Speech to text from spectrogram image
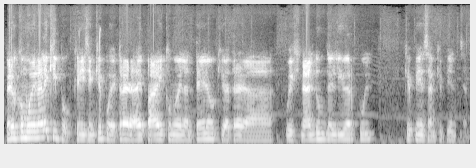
pero como ven al equipo, que dicen que puede traer a Depay como delantero, que iba a traer a Wijnaldum del Liverpool. ¿Qué piensan? ¿Qué piensan?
